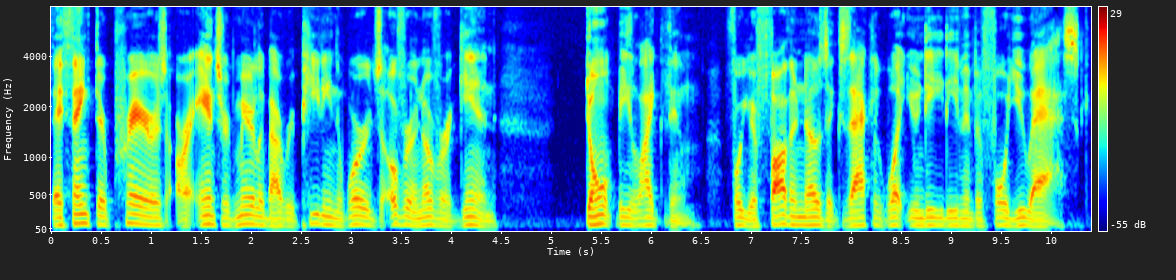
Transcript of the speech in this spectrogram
They think their prayers are answered merely by repeating the words over and over again. Don't be like them, for your Father knows exactly what you need even before you ask.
